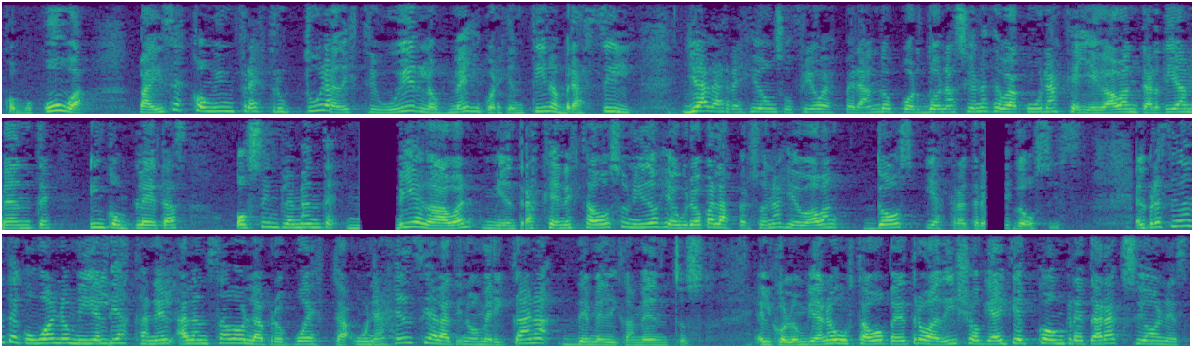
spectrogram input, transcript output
como Cuba, países con infraestructura a distribuirlos, México, Argentina, Brasil. Ya la región sufrió esperando por donaciones de vacunas que llegaban tardíamente, incompletas o simplemente no llegaban, mientras que en Estados Unidos y Europa las personas llevaban dos y hasta tres dosis. El presidente cubano Miguel Díaz Canel ha lanzado la propuesta, una agencia latinoamericana de medicamentos. El colombiano Gustavo Petro ha dicho que hay que concretar acciones,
